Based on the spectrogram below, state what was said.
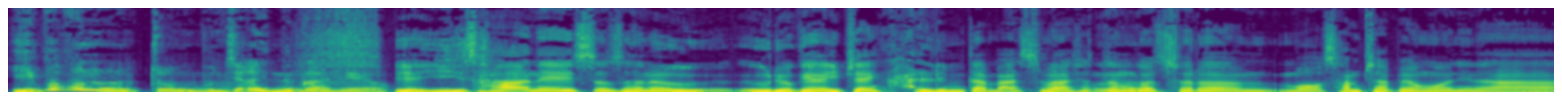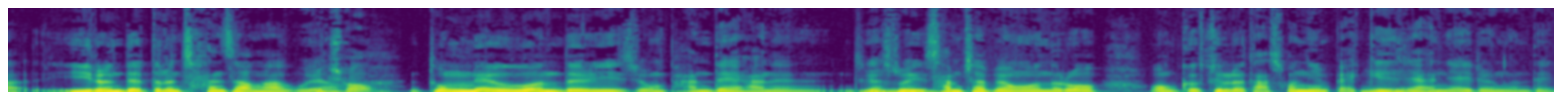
이 부분 좀 문제가 있는 거 아니에요? 예, 이 사안에 있어서는 의료계가 입장이 갈립니다. 말씀하셨던 음. 것처럼 뭐 3차 병원이나 이런 데들은 찬성하고요. 그렇죠. 동네 의원들이 좀 반대하는 그러니까 소위 음. 3차 병원으로 원격 진료 다 손님 뺏기지 음. 않냐 이런 건데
